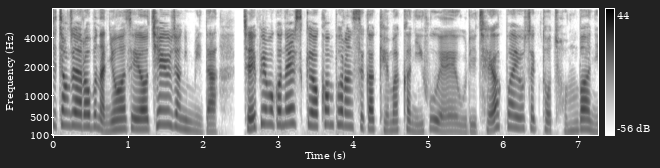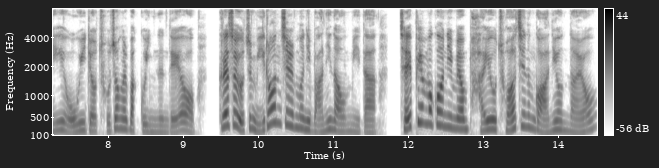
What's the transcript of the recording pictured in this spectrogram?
시청자 여러분 안녕하세요. 최유정입니다. JP모건 헬스케어 컨퍼런스가 개막한 이후에 우리 제약바이오 섹터 전반이 오히려 조정을 받고 있는데요. 그래서 요즘 이런 질문이 많이 나옵니다. JP모건이면 바이오 좋아지는 거 아니었나요?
